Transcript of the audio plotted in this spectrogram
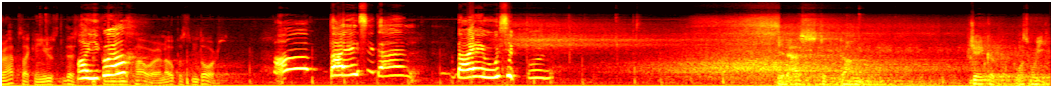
Perhaps I can use this 아, to 이거야? on the power and open some doors. 아, 나의 시간. 나의 50분. It has to be done. Jacob was weak.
